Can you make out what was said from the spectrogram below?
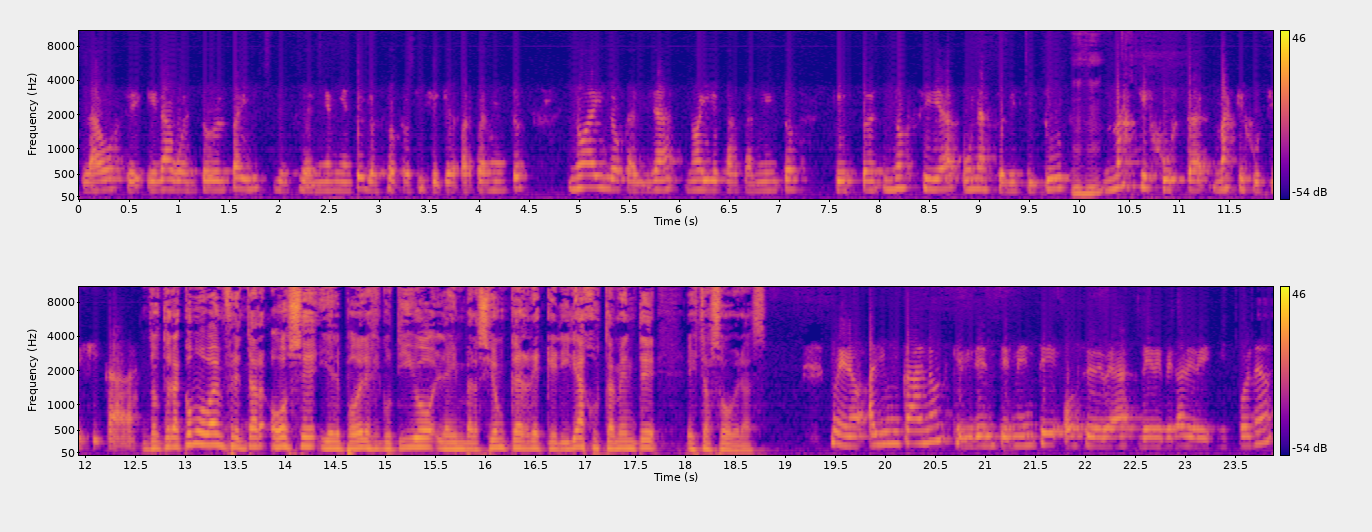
la OCE el agua en todo el país y el saneamiento en los otros 18 departamentos. No hay localidad, no hay departamento que esto no sea una solicitud más que justa, más que justificada. Doctora, ¿cómo va a enfrentar OCE y el Poder Ejecutivo la inversión que requerirá justamente estas obras? Bueno, hay un canon que evidentemente o se deberá, deberá de disponer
